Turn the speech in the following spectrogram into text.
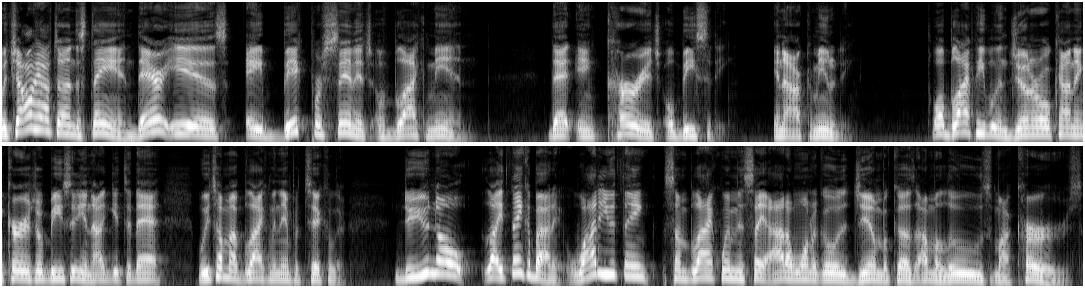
But y'all have to understand there is a big percentage of black men that encourage obesity in our community. Well, black people in general kind of encourage obesity, and I'll get to that. We're talking about black men in particular. Do you know, like, think about it. Why do you think some black women say, I don't want to go to the gym because I'm going to lose my curves?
